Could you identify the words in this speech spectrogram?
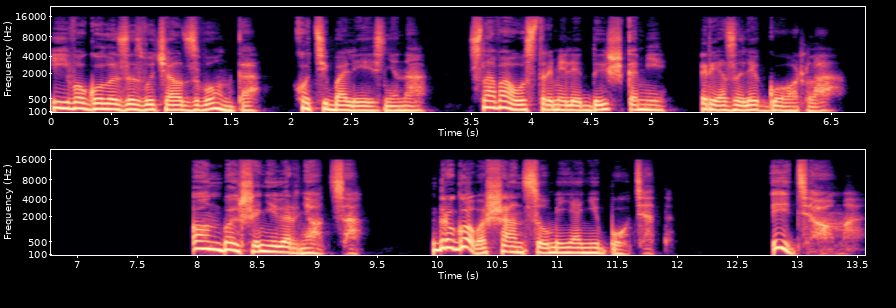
и его голос зазвучал звонко, хоть и болезненно. Слова острыми ледышками резали горло. «Он больше не вернется. Другого шанса у меня не будет. Идем».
